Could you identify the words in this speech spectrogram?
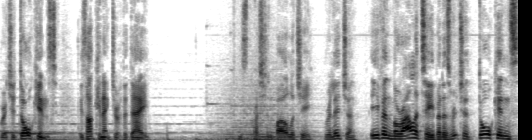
Richard Dawkins is our connector of the day. He's questioned biology, religion, even morality, but as Richard Dawkins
